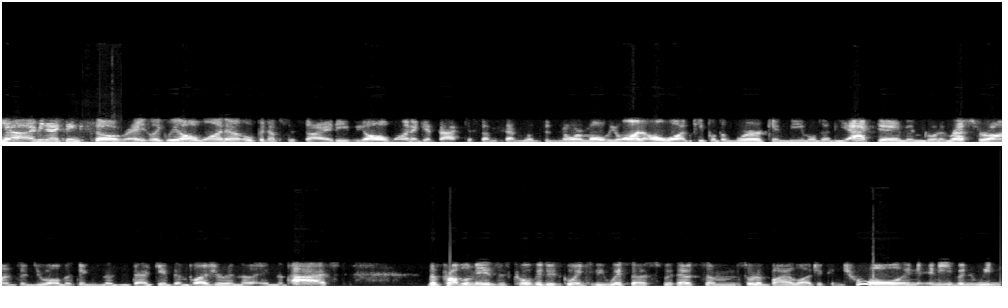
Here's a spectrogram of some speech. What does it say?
Yeah, I mean, I think so, right? Like, we all want to open up society. We all want to get back to some semblance of normal. We want all want people to work and be able to be active and go to restaurants and do all the things that that gave them pleasure in the in the past. The problem is, is COVID is going to be with us without some sort of biologic control, and and even we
